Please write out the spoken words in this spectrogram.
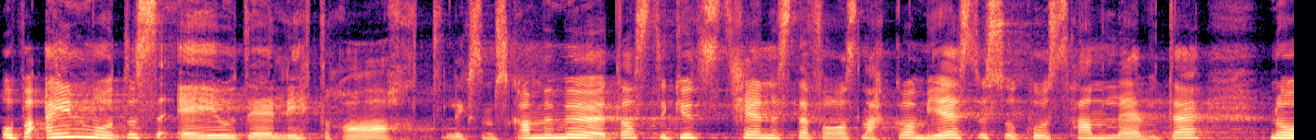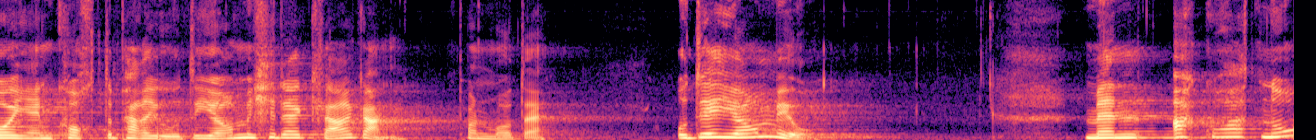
Og På en måte så er jo det litt rart. Liksom, skal vi møtes til gudstjeneste for å snakke om Jesus og hvordan han levde nå i en kort periode? Gjør vi ikke det hver gang? på en måte? Og det gjør vi jo. Men akkurat nå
